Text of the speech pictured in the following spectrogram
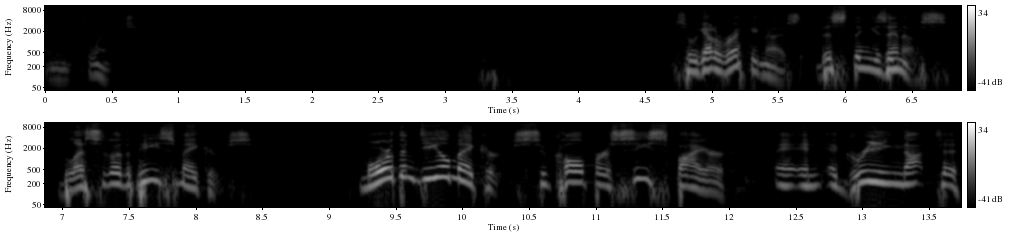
and he'd flinch. So we got to recognize this thing is in us. Blessed are the peacemakers, more than deal makers who call for a ceasefire and, and agreeing not to,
